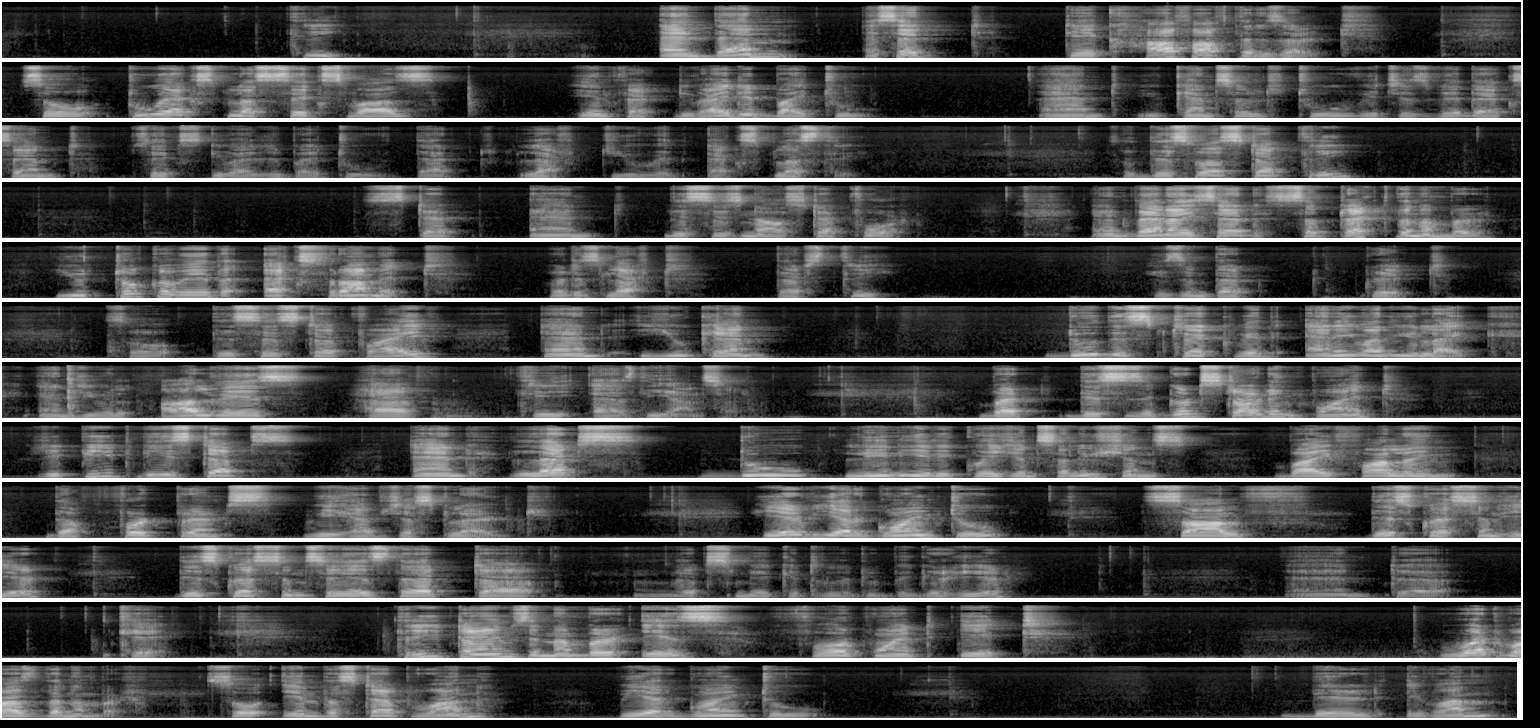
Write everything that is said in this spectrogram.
3 and then I said take half of the result. So 2x plus 6 was in fact divided by 2 and you cancelled 2 which is with x and 6 divided by 2 that left you with x plus 3 so this was step 3 step and this is now step 4 and when I said subtract the number you took away the x from it. What is left? That's 3 isn't that great? So this is step 5 and you can do this trick with anyone you like and you will always have 3 as the answer. But this is a good starting point. Repeat these steps and let's do linear equation solutions by following the footprints we have just learned. Here we are going to solve this question here. This question says that, uh, let's make it a little bigger here. And, uh, okay, 3 times the number is 4.8. What was the number? So in the step one, we are going to build a one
